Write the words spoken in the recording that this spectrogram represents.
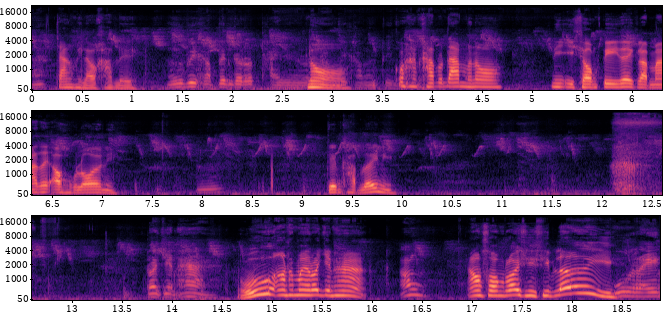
ฮะจ้างพี่เล้าขับเลย เออพี่ขับเป็นแต่รถไทยเลยรถหน่อพี่ขับมันเป็นก็หัดขับรถดำมาเนาะนี่อีกสองปีเต้ยกลับมาเต้ยเอาหกร้อยนี่ อืมเตรียมขับเลยนี่ร้อยเจ็ดห้าโอ้เอาทำไมร้อยเจ็ดห้าเอ้าเอาสองร้อยสี่สิบเลยกูแรง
